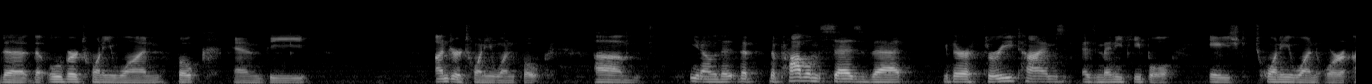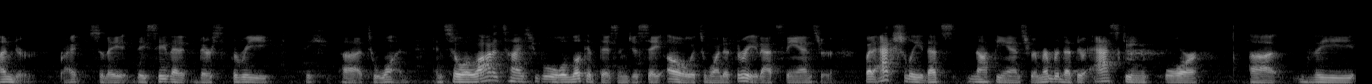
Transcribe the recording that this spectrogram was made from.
the, the over 21 folk and the under 21 folk, um, you know, the, the, the problem says that there are three times as many people aged 21 or under, right? So they, they say that there's three to, uh, to one. And so a lot of times people will look at this and just say, oh, it's one to three, that's the answer. But actually, that's not the answer. Remember that they're asking for uh, the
